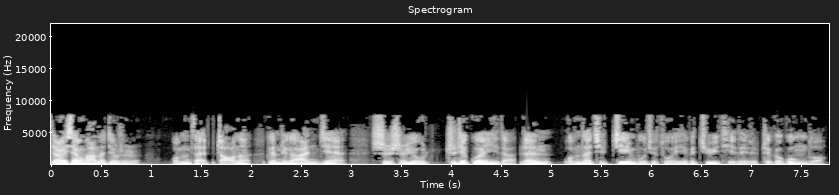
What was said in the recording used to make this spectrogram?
第二个想法呢，就是我们在找呢跟这个案件事实有直接关系的人，我们再去进一步去做一个具体的这个工作，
